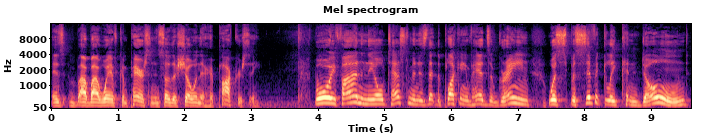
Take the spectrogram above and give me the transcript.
as by, by way of comparison. And so they're showing their hypocrisy. But what we find in the Old Testament is that the plucking of heads of grain was specifically condoned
